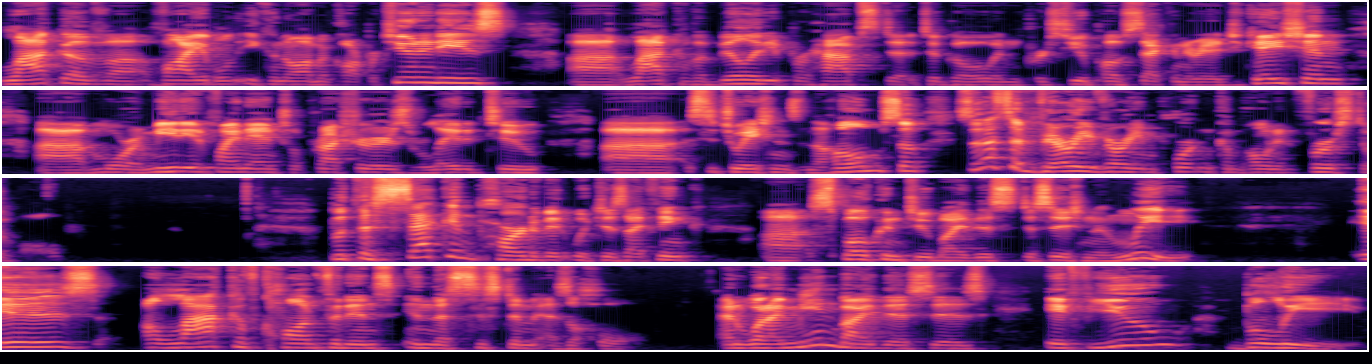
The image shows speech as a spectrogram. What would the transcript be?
lack of uh, viable economic opportunities, uh, lack of ability perhaps to, to go and pursue post secondary education, uh, more immediate financial pressures related to uh, situations in the home. So, so, that's a very, very important component, first of all. But the second part of it, which is, I think, uh, spoken to by this decision in Le, is a lack of confidence in the system as a whole. And what I mean by this is if you believe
